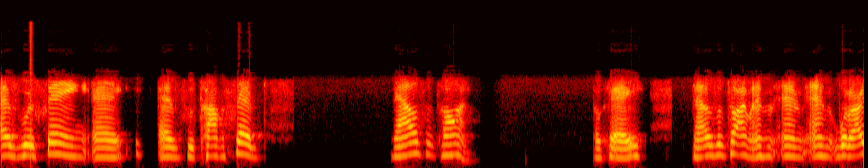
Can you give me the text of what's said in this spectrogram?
as we're saying, uh, as Tom said, now's the time. Okay, now's the time, and and and what I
